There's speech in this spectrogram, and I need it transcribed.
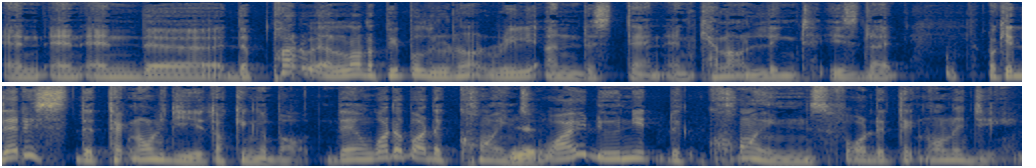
and and and the the part where a lot of people do not really understand and cannot link is that okay that is the technology you're talking about. Then what about the coins? Yes. why do you need the coins for the technology?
